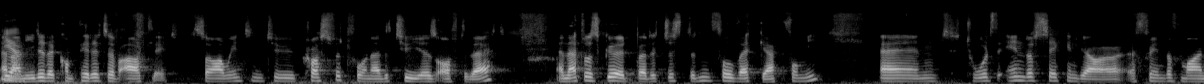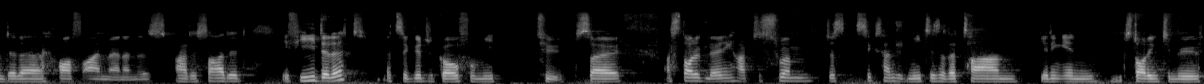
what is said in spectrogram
And yeah. i needed a competitive outlet. So i went into crossfit for another two years after that. And that was good but it just didn't fill that gap for me. And towards the end of second year a friend of mine did a half ironman and i decided if he did it it's a good goal for me too. So I started learning how to swim just 600 meters at a time, getting in, starting to move,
